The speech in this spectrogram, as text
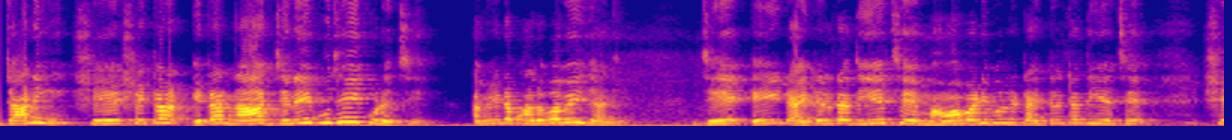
জানি সে সেটা, এটা না জেনেই বুঝেই করেছে। আমি এটা ভালোভাবেই জানি। যে এই টাইটেলটা দিয়েছে মামা বাড়ি বলে টাইটেলটা দিয়েছে, সে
